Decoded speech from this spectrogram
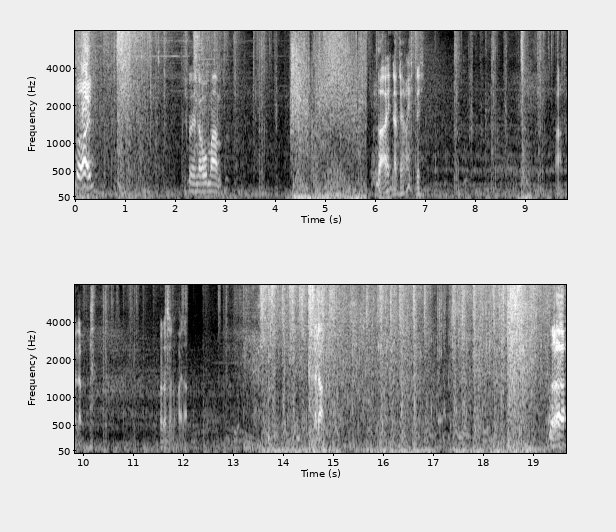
Nein. Ich will ihn da oben haben. Nein, hat der recht nicht. Ah,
